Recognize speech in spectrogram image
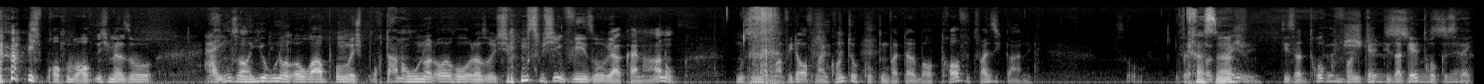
ich brauche überhaupt nicht mehr so, ja, ich muss noch hier 100 Euro abholen, oder ich brauche da noch 100 Euro oder so. Ich muss mich irgendwie so, ja, keine Ahnung. Muss ich mal wieder auf mein Konto gucken, was da überhaupt drauf ist, weiß ich gar nicht. So. Das ist Krass, voll ne? crazy. Dieser Druck von Geld, dieser so Gelddruck ist weg.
